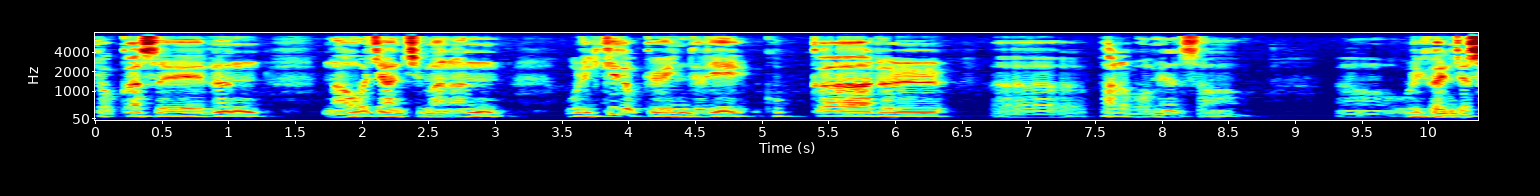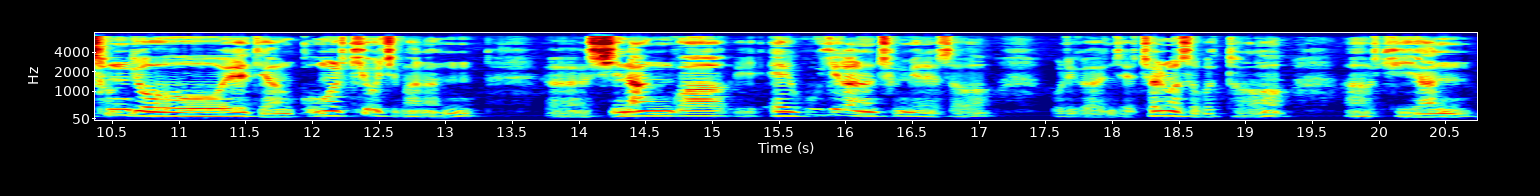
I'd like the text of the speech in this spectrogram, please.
교과서에는 나오지 않지만은 우리 기독교인들이 국가를 어, 바라보면서 어, 우리가 이제 성교에 대한 꿈을 키우지만은 어, 신앙과 애국이라는 측면에서 우리가 이제 젊어서부터 어, 귀한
